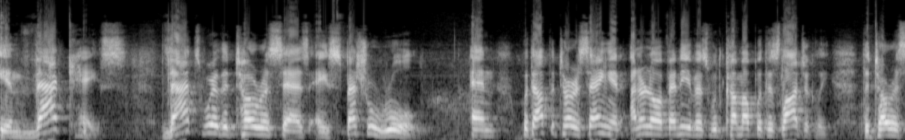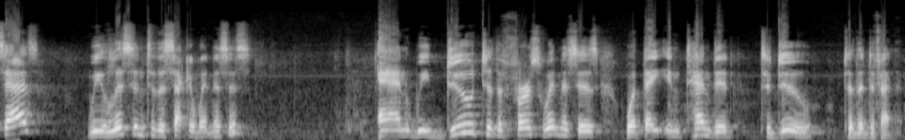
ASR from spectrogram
In that case, that's where the Torah says a special rule. And without the Torah saying it, I don't know if any of us would come up with this logically. The Torah says we listen to the second witnesses and we do to the first witnesses what they intended to do to the defendant.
